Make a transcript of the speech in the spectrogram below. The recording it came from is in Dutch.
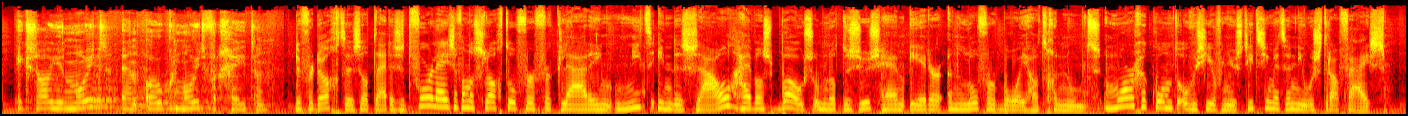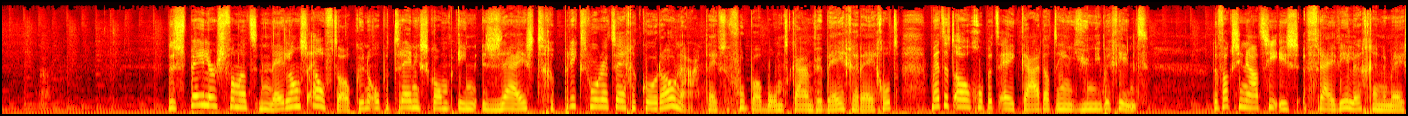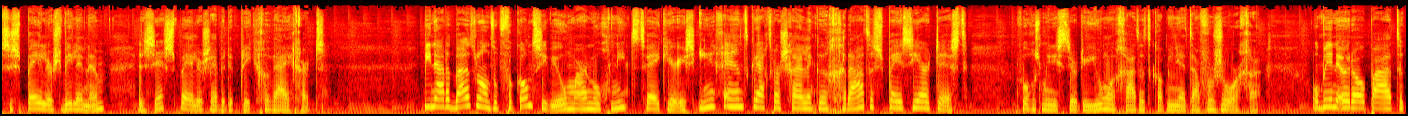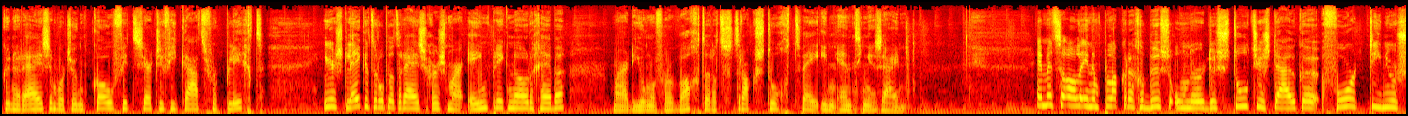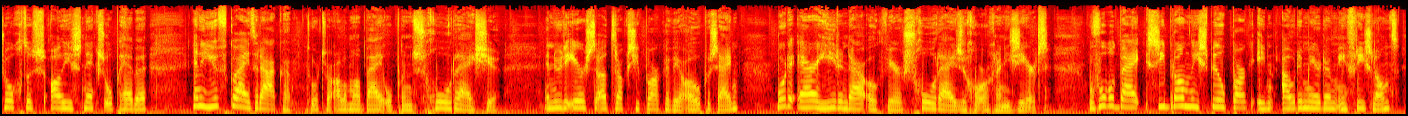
Ik zal je nooit en ook nooit vergeten. De verdachte zat tijdens het voorlezen van de slachtofferverklaring niet in de zaal. Hij was boos omdat de zus hem eerder een loverboy had genoemd. Morgen komt de officier van justitie met een nieuwe strafeis. De spelers van het Nederlands elftal kunnen op het trainingskamp in Zeist geprikt worden tegen corona. Dat heeft de voetbalbond KNVB geregeld met het oog op het EK dat in juni begint. De vaccinatie is vrijwillig en de meeste spelers willen hem. Zes spelers hebben de prik geweigerd. Wie naar het buitenland op vakantie wil, maar nog niet twee keer is ingeënt... krijgt waarschijnlijk een gratis PCR-test. Volgens minister De Jonge gaat het kabinet daarvoor zorgen. Om binnen Europa te kunnen reizen wordt een COVID-certificaat verplicht. Eerst leek het erop dat reizigers maar één prik nodig hebben... maar De Jonge verwachten dat straks toch twee inentingen zijn. En met z'n allen in een plakkerige bus onder de stoeltjes duiken... voor tien uur s ochtends al je snacks op hebben en de juf kwijtraken. Het hoort er allemaal bij op een schoolreisje. En nu de eerste attractieparken weer open zijn... worden er hier en daar ook weer schoolreizen georganiseerd. Bijvoorbeeld bij Sibrandi Speelpark in Oudemeerdum in Friesland...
